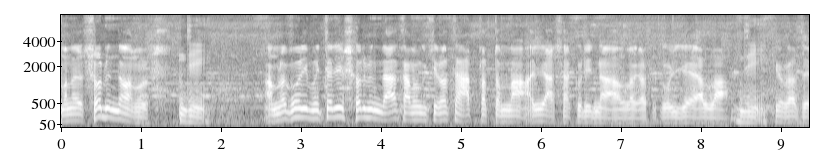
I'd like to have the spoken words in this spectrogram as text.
মানে সরবিন্দা মানুষ। জি। আমরা গরিব ইত্যাদি সরবিন্দা কারণ কেউ কাছে হাত পারতাম না এই আশা করি না আল্লাহ কাছে ওই যে আল্লাহ। জি। কেউ কাছে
